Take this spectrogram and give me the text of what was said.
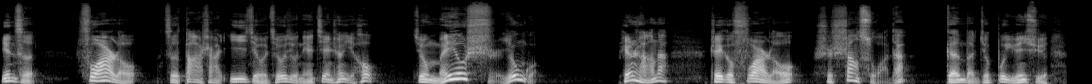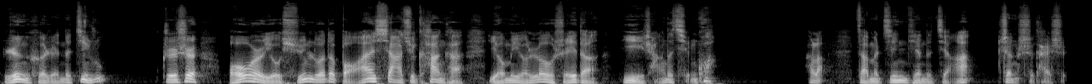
因此，负二楼自大厦一九九九年建成以后就没有使用过。平常呢，这个负二楼是上锁的，根本就不允许任何人的进入，只是偶尔有巡逻的保安下去看看有没有漏水等异常的情况。好了。咱们今天的讲案正式开始。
